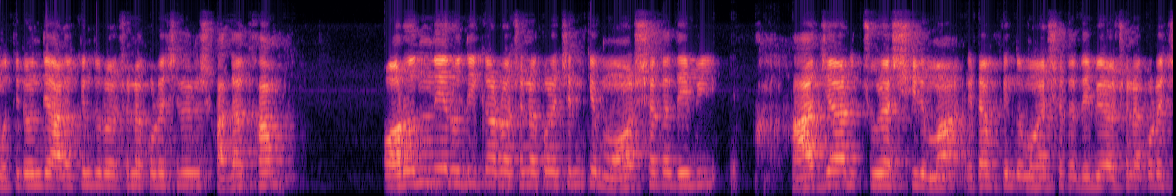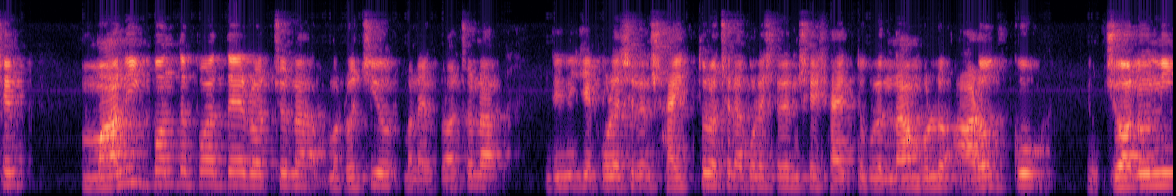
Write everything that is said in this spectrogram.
মতিনন্দী আরও কিন্তু রচনা করেছিলেন সাদা খাম অরণ্যের অধিকার রচনা করেছেন কে মহাশ্বেতা দেবী, হাজার চুরাশির মা, এটাও কিন্তু মহাশ্বেতা দেবী রচনা করেছেন। মানিক বন্দ্যোপাধ্যায়ের রচনা, রচিও মানে রচনা যিনি যে করেছিলেন, সাহিত্য রচনা করেছিলেন, সেই সাহিত্যগুলোর নাম হলো আরোগ্য, জননী,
